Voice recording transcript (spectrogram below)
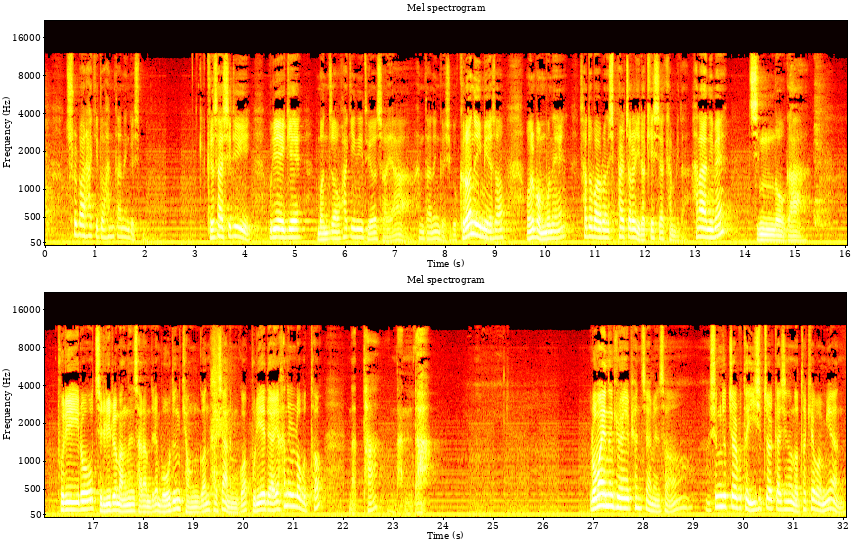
출발하기도 한다는 것입니다. 그 사실이 우리에게 먼저 확인이 되어져야 한다는 것이고 그런 의미에서 오늘 본문의 사도 바울은 18절을 이렇게 시작합니다. 하나님의 진노가 불의로 진리를 막는 사람들의 모든 경건하지 않음과 불의에 대하여 하늘로부터 나타난다. 로마에 있는 교회에 편지하면서 16절부터 20절까지는 어떻게 보면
